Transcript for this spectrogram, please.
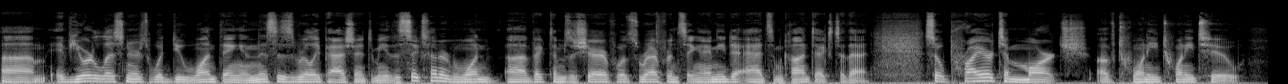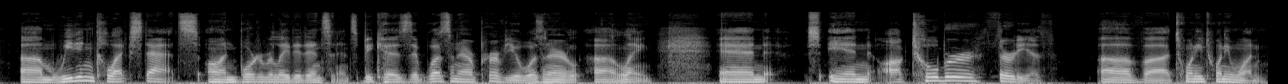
um, if your listeners would do one thing, and this is really passionate to me, the 601 uh, victims the sheriff was referencing, I need to add some context to that. So prior to March of 2022. Um, we didn't collect stats on border related incidents because it wasn't our purview, it wasn't our uh, lane. And in October 30th of uh, 2021,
